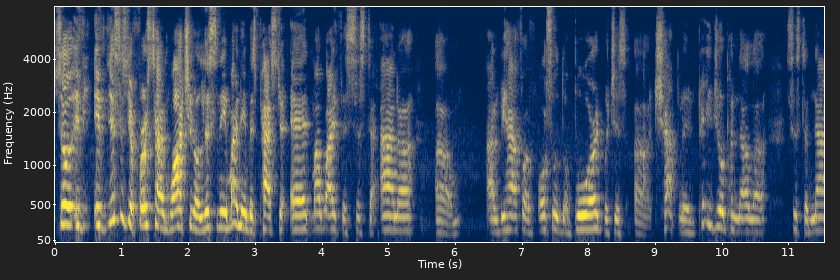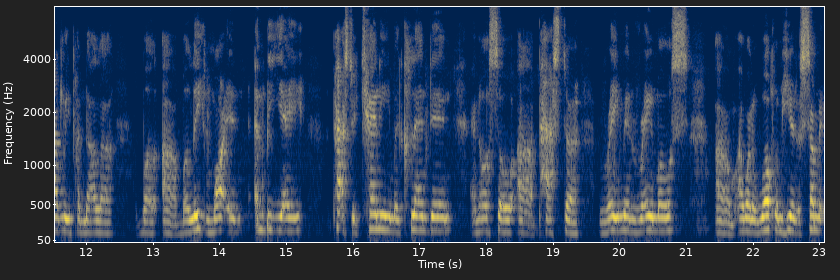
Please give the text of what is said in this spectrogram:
So if, if this is your first time watching or listening, my name is Pastor Ed. My wife is Sister Anna. Um, on behalf of also the board, which is uh, Chaplain Pedro Panella, Sister Natalie Panella, uh, Malik Martin, MBA, Pastor Kenny McClendon, and also uh, Pastor Raymond Ramos. Um, I want to welcome here to Summit,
